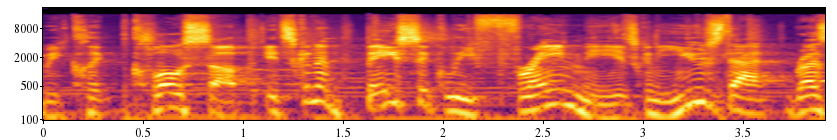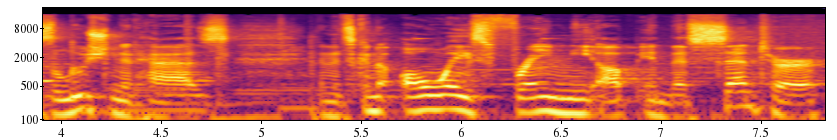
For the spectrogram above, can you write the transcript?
we click close up, it's gonna basically frame me. It's gonna use that resolution it has, and it's gonna always frame me up in the center.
